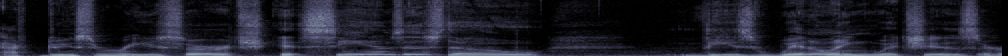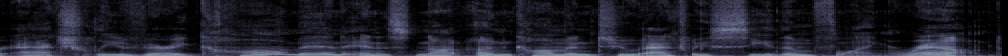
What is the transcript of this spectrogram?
after doing some research, it seems as though these winnowing witches are actually very common, and it's not uncommon to actually see them flying around.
